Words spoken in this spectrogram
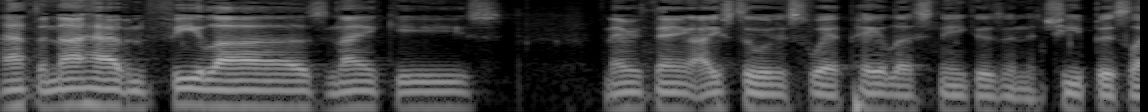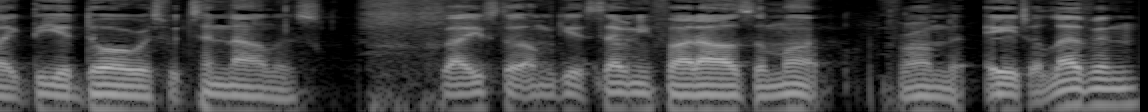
after not having Fila's, Nikes, and everything, I used to just wear Payless sneakers and the cheapest like Diadoras for ten dollars. So I used to um, get seventy five dollars a month from the age eleven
